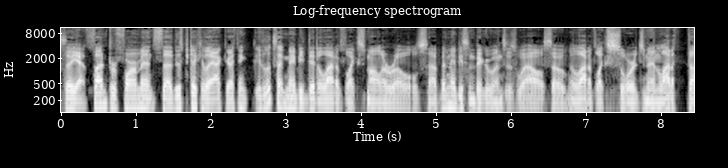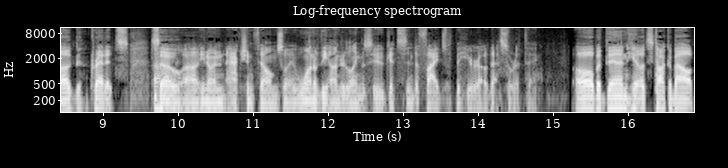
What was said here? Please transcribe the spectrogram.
So yeah, fun performance. Uh, this particular actor, I think it looks like maybe did a lot of like smaller roles, uh, but maybe some bigger ones as well. So a lot of like swordsmen, a lot of thug credits. So uh-huh. uh, you know, in action films, one of the underlings who gets into fights with the hero, that sort of thing. Oh, but then let's talk about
